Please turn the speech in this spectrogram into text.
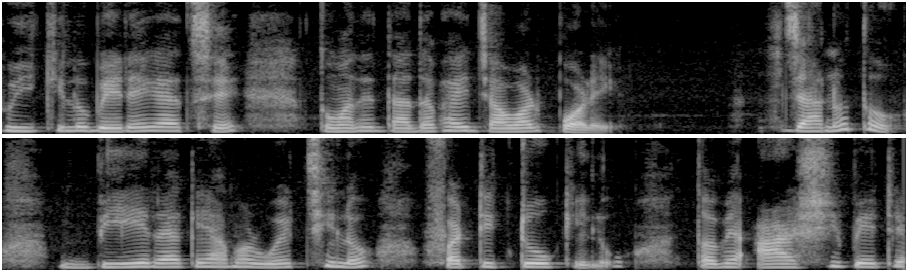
দুই কিলো বেড়ে গেছে তোমাদের দাদাভাই যাওয়ার পরে। জানো তো, বিয়ের আগে আমার ওয়েট ছিল ফর্টি টু কিলো। তবে আশি পেটে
